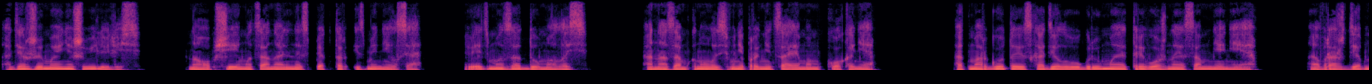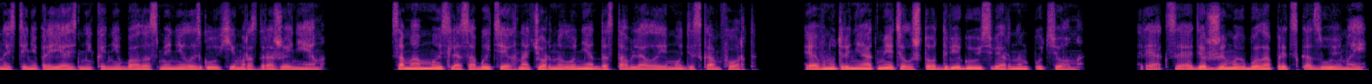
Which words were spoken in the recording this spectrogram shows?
Одержимые не шевелились, но общий эмоциональный спектр изменился. Ведьма задумалась. Она замкнулась в непроницаемом коконе. От Маргота исходило угрюмое тревожное сомнение, а враждебность и неприязнь каннибала сменилась глухим раздражением. Сама мысль о событиях на Черной Луне доставляла ему дискомфорт. Я внутренне отметил, что двигаюсь верным путем. Реакция одержимых была предсказуемой.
